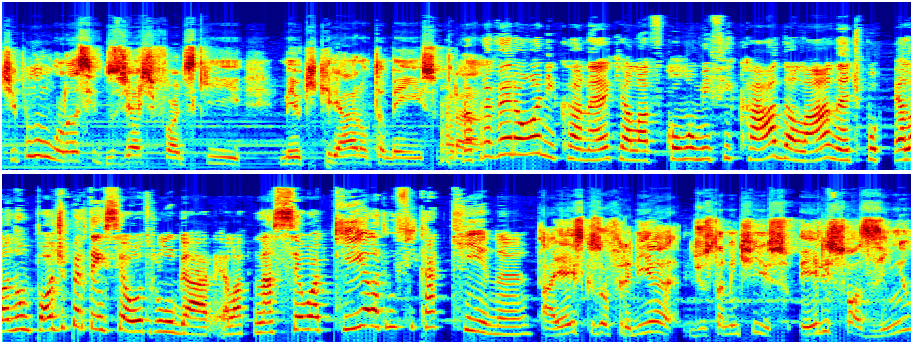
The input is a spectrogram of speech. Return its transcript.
Tipo o lance dos Gestfords que meio que criaram também isso pra. A própria Verônica, né? Que ela ficou mumificada lá, né? Tipo, ela não pode pertencer a outro lugar. Ela nasceu aqui, ela tem que ficar aqui, né? Aí a esquizofrenia, justamente isso. Ele sozinho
